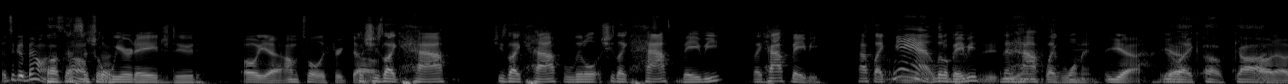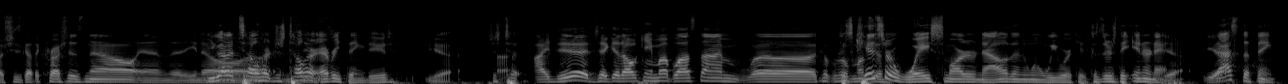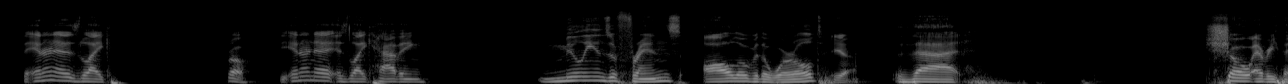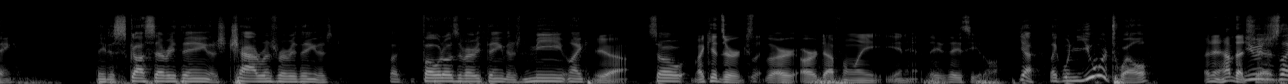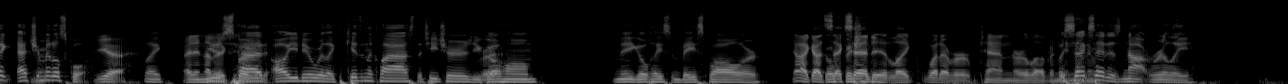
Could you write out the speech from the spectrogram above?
It's a good balance. Fuck, that's No, I'm such a weird age, dude. Oh yeah, I'm totally freaked out. She's like half, she's like half little, she's like half baby, like half baby, half like yeah, little baby, and then Yeah. half like woman. yeah, You're like, oh god oh no, she's got the crushes now, and uh, you know. you gotta tell her, uh, just tell her everything, dude. Yeah. Just Uh, I did. Like, it all came up last time. Uh, because months kids ago. are way smarter now than when we were kids. Because there's the internet. Yeah, yeah. That's the thing. The internet is like, bro. The internet is like having millions of friends all over the world yeah. that show everything. They discuss everything. There's chat rooms for everything. There's like photos of everything. There's meme like Yeah. so My kids are, ex- are are definitely in it. They they see it all. yeah. Like when you were 12, I didn't have that you shit. were just like at your middle school. yeah. Like I didn't have you the just exposure. had all you knew were like the kids in the class, the teachers. You go Right. home, and then you go play some baseball or. yeah, I got go sex ed fishing. at like whatever, ten or eleven. But you know sex what I ed is not really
